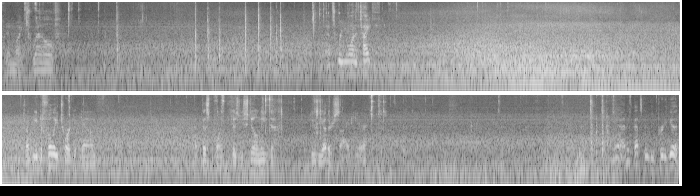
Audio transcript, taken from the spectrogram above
put in my 12 That's where you want to tighten it. Don't need to fully torque it down at this point because you still need to do the other side here. Yeah, I think that's going to be pretty good.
